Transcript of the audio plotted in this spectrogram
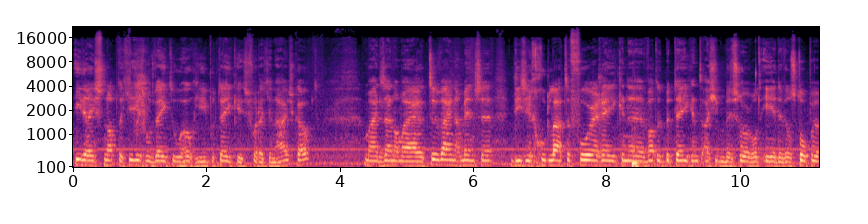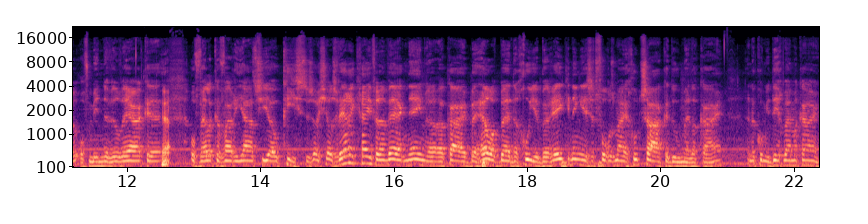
iedereen snapt dat je eerst moet weten hoe hoog je hypotheek is voordat je een huis koopt. Maar er zijn nog maar te weinig mensen die zich goed laten voorrekenen wat het betekent als je bijvoorbeeld eerder wil stoppen of minder wil werken. Of welke variatie je ook kiest. Dus als je als werkgever en werknemer elkaar behelpt bij de goede berekening, is het volgens mij goed zaken doen met elkaar. En dan kom je dicht bij elkaar.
